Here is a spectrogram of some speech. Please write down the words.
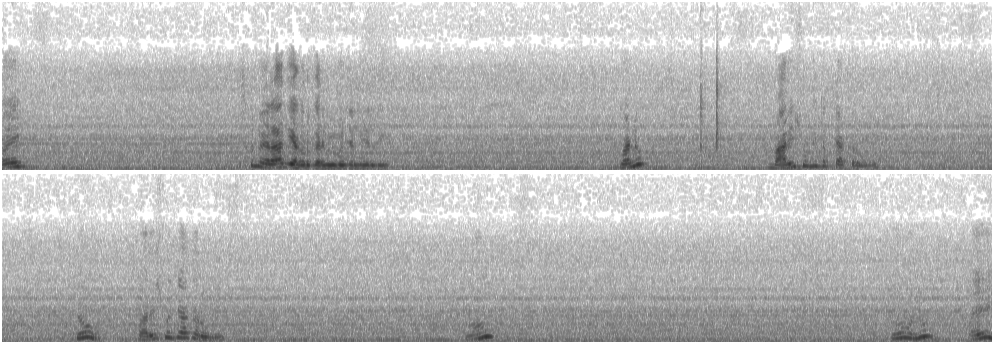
ओए। इसको नहला दिया करो गर्मी में जल्दी जल्दी। मानो बारिश होगी तो क्या करोगे? क्यों? बारिश में क्या करोगे? क्यों मनु ए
